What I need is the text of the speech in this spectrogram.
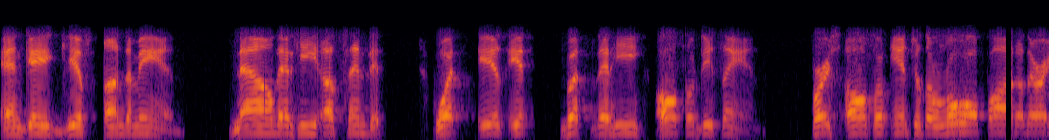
and gave gifts unto men. Now that he ascended, what is it but that he also descend? first also into the lower part of the earth.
